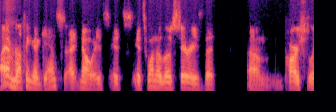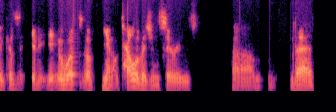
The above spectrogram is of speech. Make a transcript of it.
i have nothing against I, no it's it's it's one of those series that um partially because it, it was a you know television series um that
